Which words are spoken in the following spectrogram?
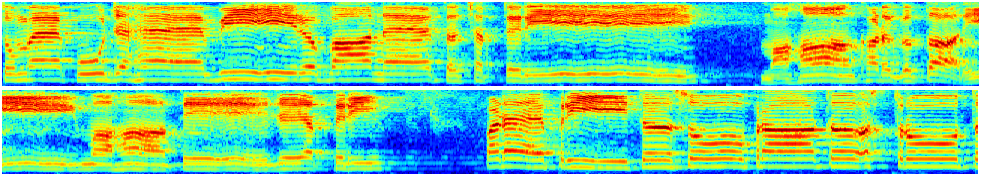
ਤੁਮੈ ਪੂਜਹਿ ਵੀਰ ਬਾਨੈਤ ਛਤਰੀ, ਮਹਾ ਖੜਗ ਧਾਰੀ, ਮਹਾ ਤੇਜ ਯਤਰੀ ਪੜੈ ਪ੍ਰੀਤ ਸੋ ਪ੍ਰਾਤ ਅਸਤਰੋਤ,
